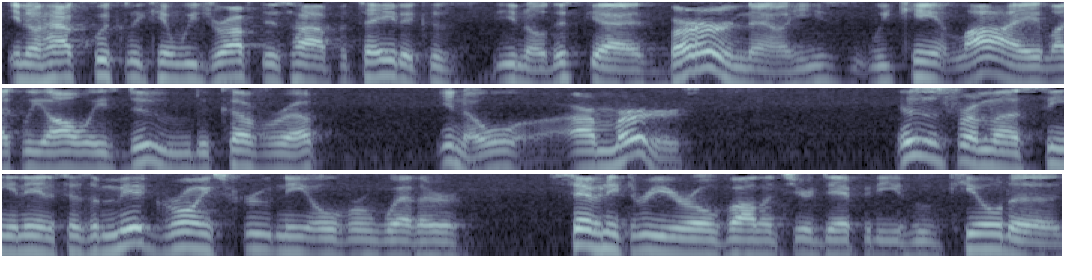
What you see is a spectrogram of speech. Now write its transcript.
you know, how quickly can we drop this hot potato? Cause, you know, this guy is burned now. He's, we can't lie like we always do to cover up, you know, our murders. This is from uh, CNN. It says amid growing scrutiny over whether 73 year old volunteer deputy who killed a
